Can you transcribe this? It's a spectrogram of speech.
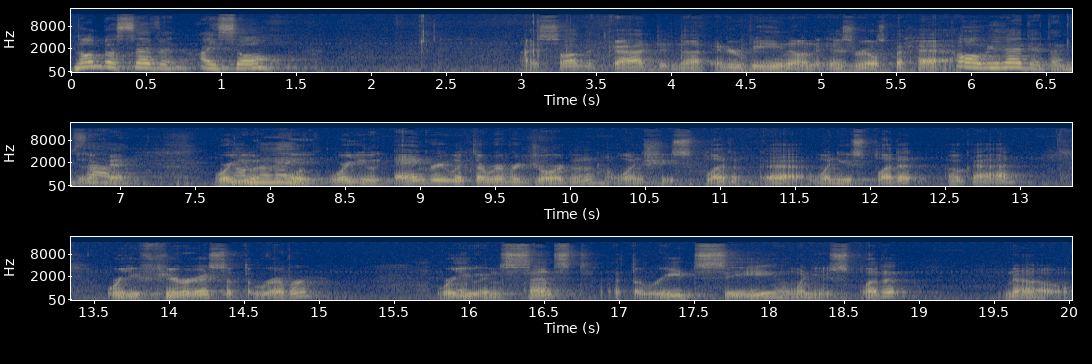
Number seven, I saw. I saw that God did not intervene on Israel's behalf. Oh, we read it. I'm sorry. Okay. Were you eight. were you angry with the river Jordan when she split uh, when you split it, O God? Were you furious at the river? Were you incensed at the reed sea when you split it? No.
